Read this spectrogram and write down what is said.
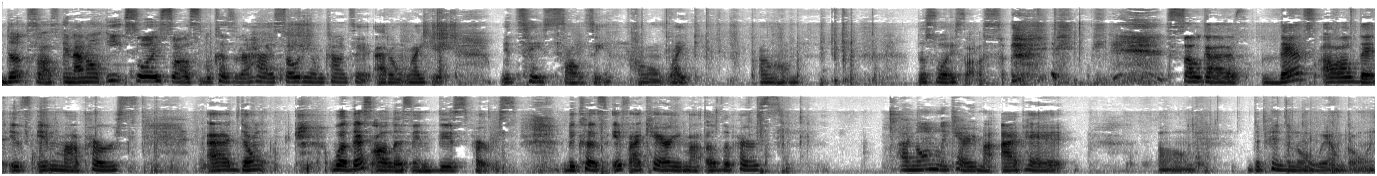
duck sauce. And I don't eat soy sauce because of the high sodium content. I don't like it. It tastes salty. I don't like um the soy sauce. so guys, that's all that is in my purse. I don't, well, that's all that's in this purse. Because if I carry my other purse, I normally carry my iPad, um, depending on where I'm going.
